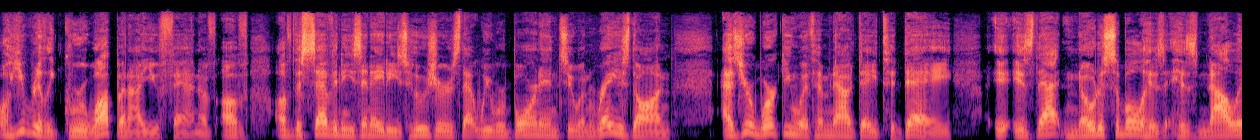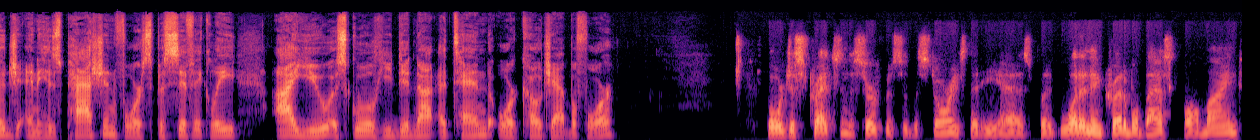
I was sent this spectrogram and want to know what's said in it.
Oh, he really grew up an IU fan of of of the '70s and '80s Hoosiers that we were born into and raised on. As you're working with him now, day to day, is that noticeable? His his knowledge and his passion for specifically IU, a school he did not attend or coach at before well, we're just scratching the surface of the stories that he has. But what an incredible basketball mind!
